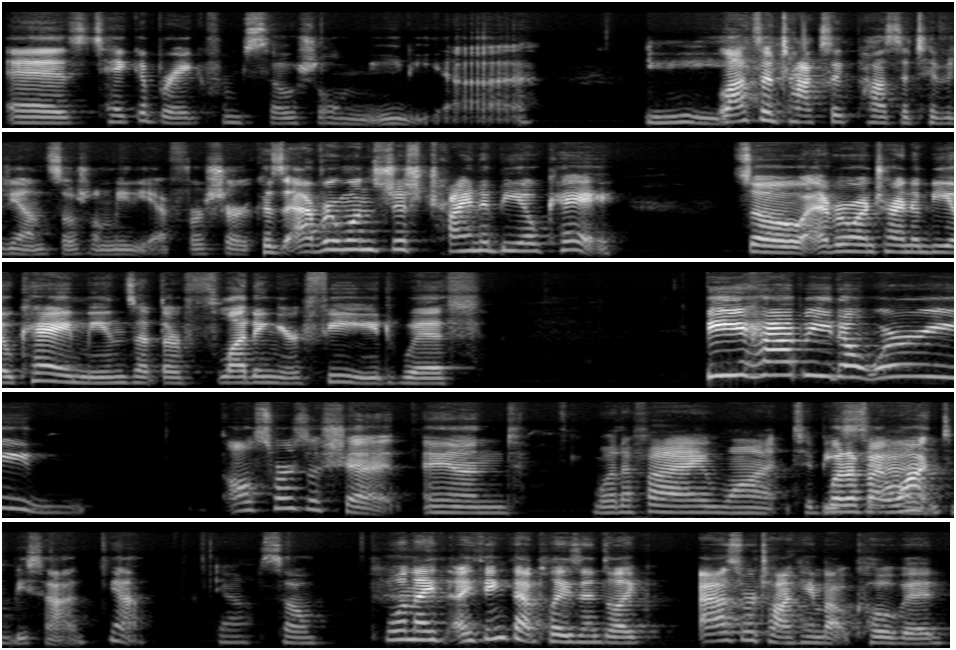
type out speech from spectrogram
is take a break from social media. Lots of toxic positivity on social media for sure, because everyone's just trying to be okay. So everyone trying to be okay means that they're flooding your feed with be happy, don't worry, all sorts of shit. And What if I want to be what if I sad? want to be sad? Yeah. Yeah. So Well, and I, I think that plays into like as we're talking about COVID,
